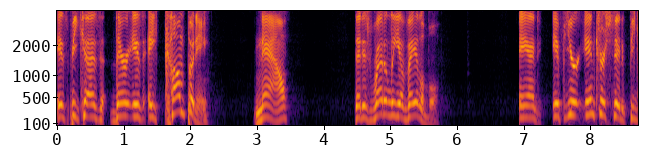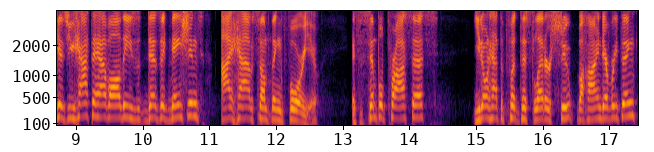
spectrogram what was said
is because there is a company now that is readily available. And if you're interested, because you have to have all these designations, I have something for you. It's a simple process. You don't have to put this letter soup behind everything.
